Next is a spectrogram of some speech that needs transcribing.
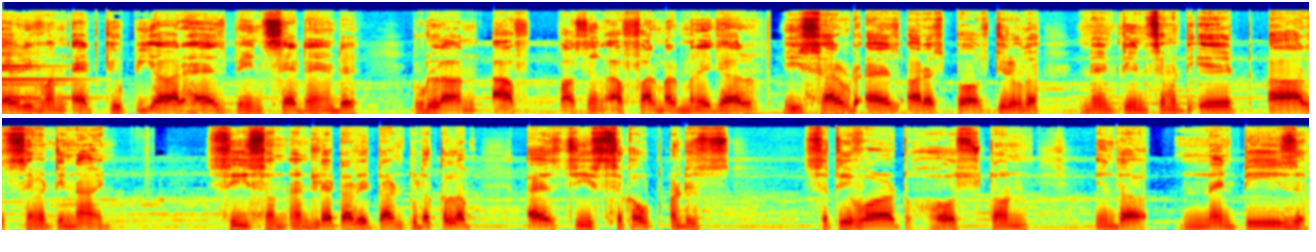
Everyone at QPR has been saddened to learn of passing of former manager. He served as R's boss during the 1978 or 79 season and later returned to the club as chief scout under Stewart Houston in the 90s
